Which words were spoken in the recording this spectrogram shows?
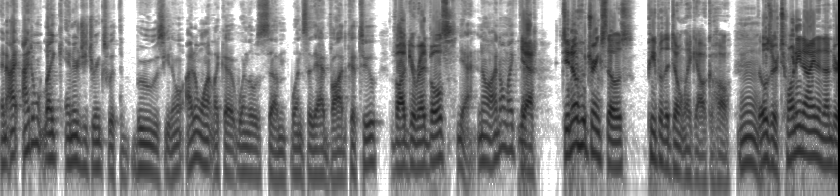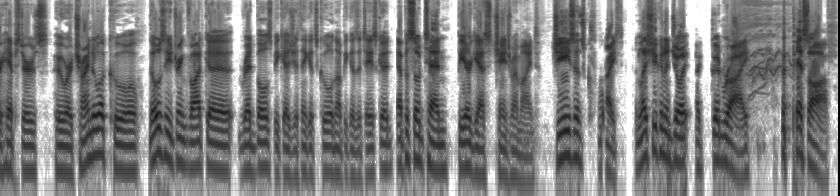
and I I don't like energy drinks with the booze. You know, I don't want like a one of those um, ones that they add vodka to. Vodka Red Bulls. Yeah, no, I don't like that. Yeah. Do you know who drinks those? People that don't like alcohol. Mm. Those are 29 and under hipsters who are trying to look cool. Those who drink vodka Red Bulls because you think it's cool, not because it tastes good. Episode 10, Be Our Guest, changed my mind. Jesus Christ. Unless you can enjoy a good rye, piss off.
